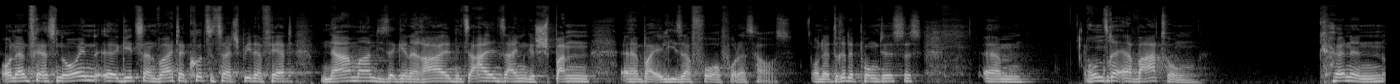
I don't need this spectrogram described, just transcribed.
Und dann Vers 9 äh, geht es dann weiter. Kurze Zeit später fährt Naaman, dieser General, mit all seinen Gespannen äh, bei Elisa vor, vor das Haus. Und der dritte Punkt ist es, ähm, Unsere Erwartungen können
